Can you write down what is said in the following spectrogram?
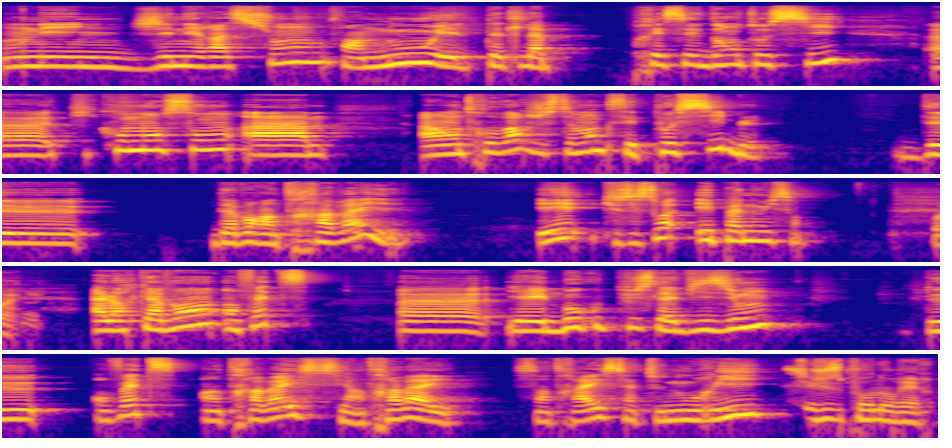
on est une génération, enfin nous et peut-être la précédente aussi, euh, qui commençons à, à entrevoir justement que c'est possible de d'avoir un travail et que ce soit épanouissant. Alors qu'avant, en fait, euh, il y avait beaucoup plus la vision de, en fait, un travail, c'est un travail. C'est un travail, ça te nourrit. C'est juste pour nourrir.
